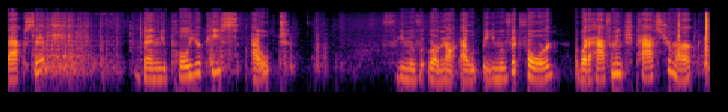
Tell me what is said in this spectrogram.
back stitch. Then you pull your piece out. You move it or not out but you move it forward about a half an inch past your mark.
